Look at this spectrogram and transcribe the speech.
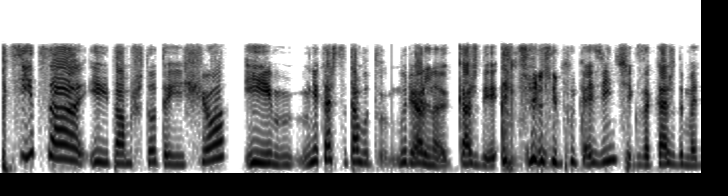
птица и там что-то еще. И мне кажется, там вот ну, реально каждый отдельный магазинчик за каждым отдельным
